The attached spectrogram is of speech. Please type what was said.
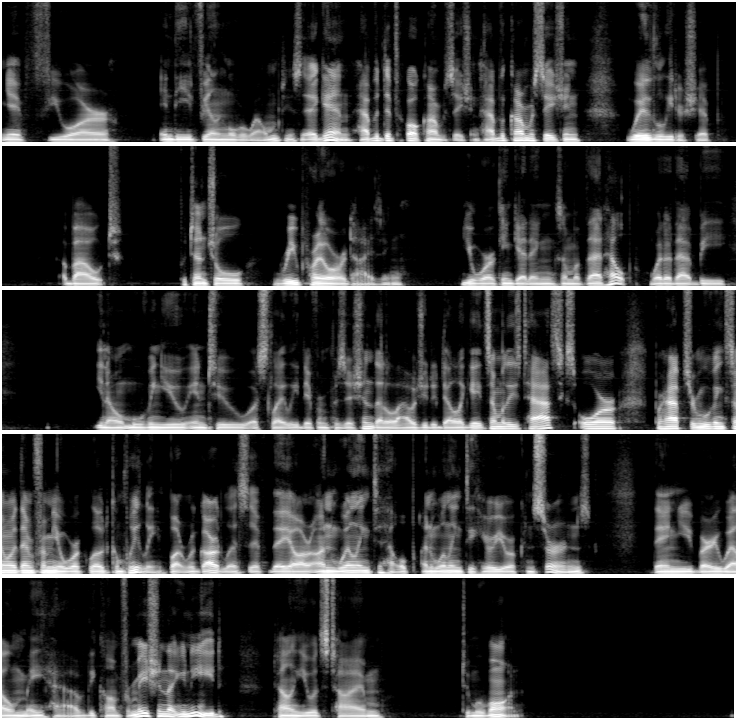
If you are indeed feeling overwhelmed, again, have a difficult conversation. Have the conversation with leadership about potential reprioritizing your work and getting some of that help, whether that be you know, moving you into a slightly different position that allows you to delegate some of these tasks, or perhaps removing some of them from your workload completely. But regardless, if they are unwilling to help, unwilling to hear your concerns, then you very well may have the confirmation that you need telling you it's time to move on.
